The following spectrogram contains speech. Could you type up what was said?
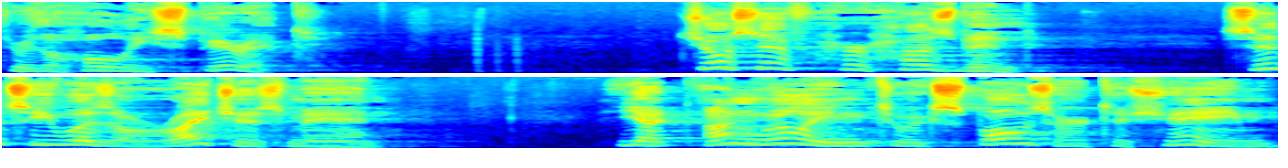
through the Holy Spirit. Joseph, her husband, since he was a righteous man, yet unwilling to expose her to shame,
